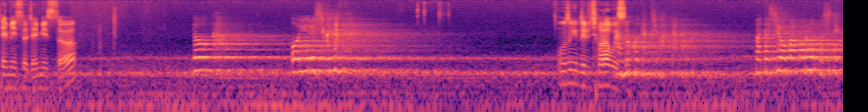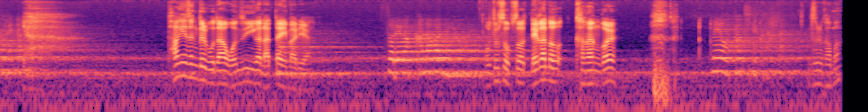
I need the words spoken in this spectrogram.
재밌어 재밌어 どうかお許しください 원숭이들이 절하고 あ 있어 の子たちはただ私を守ろうとしてくれた 파괴생들보다 원숭이가 낫다 이 말이야 それは叶わぬようで 어쩔 수 없어 내가 너 강한걸 す目を閉じてください 눈을 감아?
